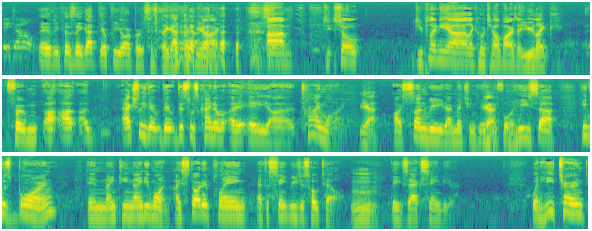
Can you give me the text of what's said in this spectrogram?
They don't. uh, because they got their PR person. They got their PR. um, do, so, do you play any uh, like hotel bars? Are you like? for uh, uh, uh, actually there, there, this was kind of a, a uh, timeline Yeah. our son Reed I mentioned him Yeah. before he's uh, he was born in 1991 I started playing at the St. Regis Hotel the exact same year when he turned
